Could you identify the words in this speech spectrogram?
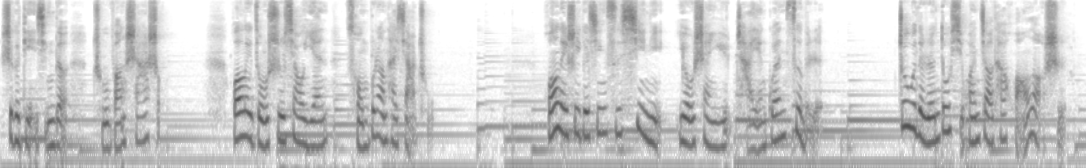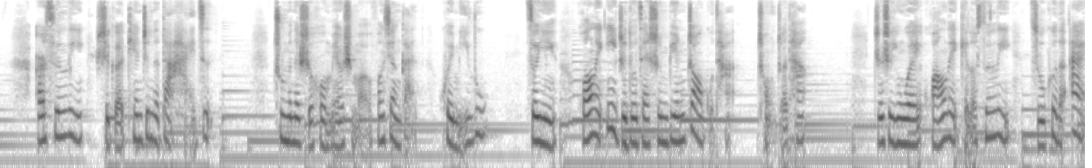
是个典型的厨房杀手。黄磊总是笑言，从不让他下厨。黄磊是一个心思细腻又善于察言观色的人。周围的人都喜欢叫他黄老师，而孙俪是个天真的大孩子，出门的时候没有什么方向感，会迷路，所以黄磊一直都在身边照顾她，宠着她。正是因为黄磊给了孙俪足够的爱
